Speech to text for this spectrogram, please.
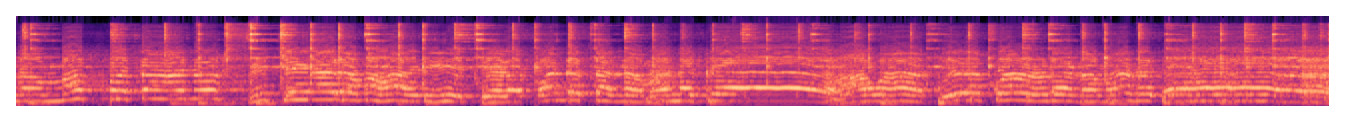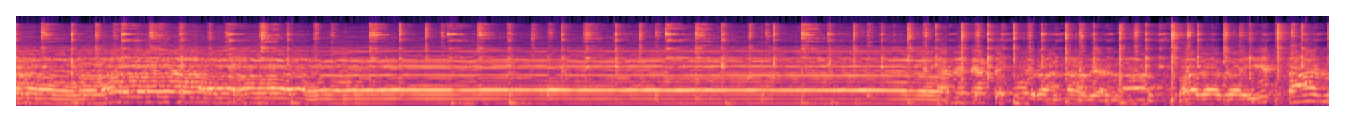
ನಮ್ಮಪ್ಪ ತಾನು ವಿಚಾರ ಮಾಡಿ ತಿಳಕೊಂಡ ತನ್ನ ಮನಕ ಬರದ ಇಟ್ಟಾನ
